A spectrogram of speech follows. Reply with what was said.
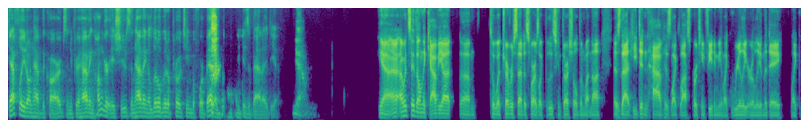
definitely don't have the carbs. And if you're having hunger issues, then having a little bit of protein before bed, I don't think is a bad idea. Yeah. Yeah, I, I would say the only caveat um, to what Trevor said, as far as like the leucine threshold and whatnot, is that he didn't have his like last protein feeding me like really early in the day, like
